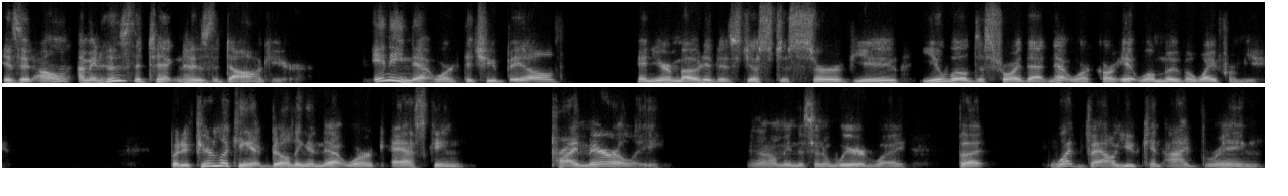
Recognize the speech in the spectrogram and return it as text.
Is it on? I mean, who's the tick and who's the dog here? Any network that you build and your motive is just to serve you, you will destroy that network or it will move away from you. But if you're looking at building a network asking primarily, and I don't mean this in a weird way, but what value can I bring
